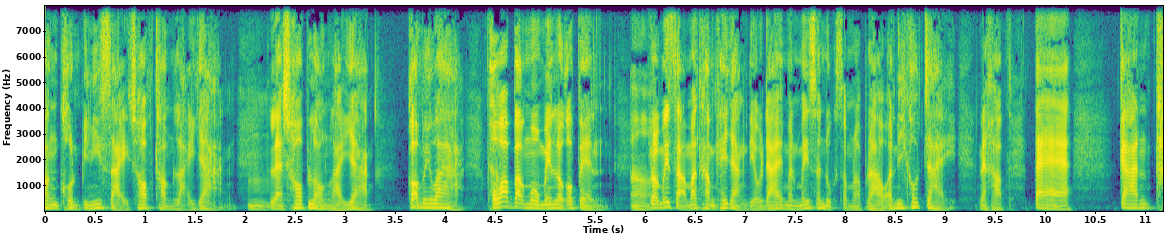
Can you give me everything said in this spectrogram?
บางคนมีนิสัยชอบทำหลายอย่าง และชอบลองหลายอย่าง ก็ไม่ว่า เพราะว่าบางโมเมนต์เราก็เป็นอ่าเราไม่สามารถทำแค่อย่างเดียวได้ มันไม่สนุกสำหรับเรา อันนี้เข้าใจนะครับ แต่การท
